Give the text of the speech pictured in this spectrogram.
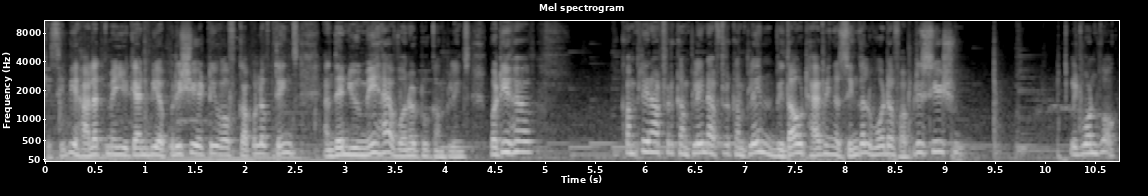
किसी भी हालत में you can be appreciative of couple of things and then you may have one or two complaints but you have complain after complain after complain without having a single word of appreciation it won't work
